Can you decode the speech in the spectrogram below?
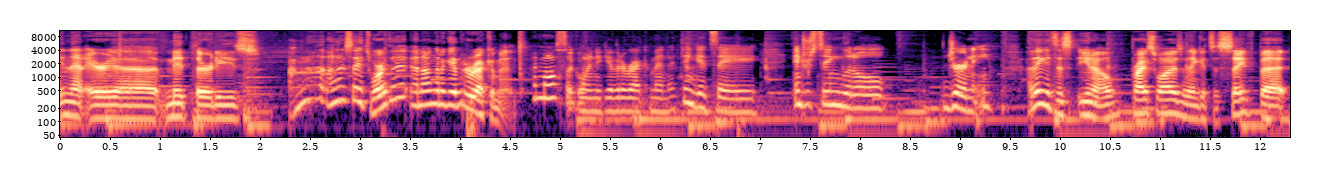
in that area, mid 30s. I'm gonna, I'm gonna say it's worth it, and I'm gonna give it a recommend. i'm also going to give it a recommend i think it's a interesting little journey I think it's just, you know, price wise, I think it's a safe bet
